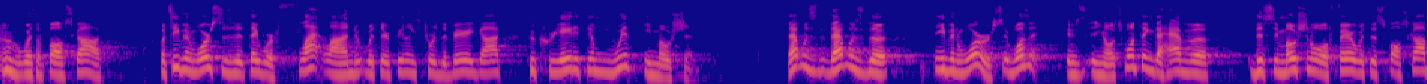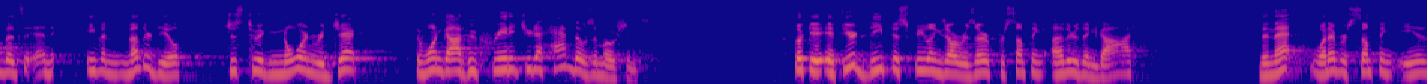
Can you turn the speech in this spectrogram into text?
with a false God. What's even worse is that they were flatlined with their feelings toward the very God who created them with emotion. That was, that was the even worse. It wasn't, it was, you know, it's one thing to have a, this emotional affair with this false God, but it's an, even another deal just to ignore and reject the one God who created you to have those emotions. Look, if your deepest feelings are reserved for something other than God, then that, whatever something is,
